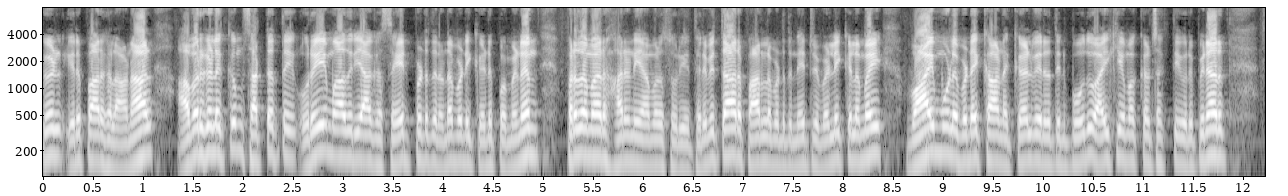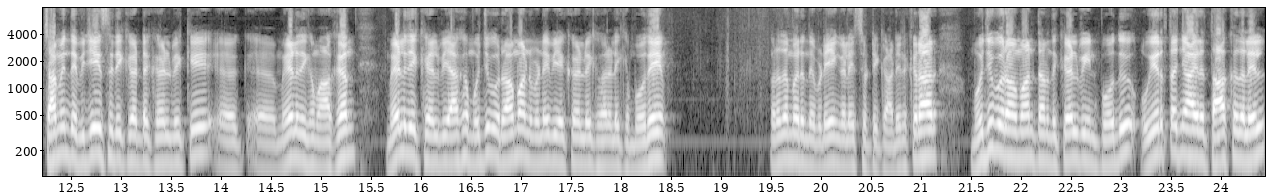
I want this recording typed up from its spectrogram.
கீழ் இருப்பார்களானால் அவர்களுக்கும் சட்டத்தை ஒரே மாதிரியாக செயற்படுத்த நடவடிக்கை எடுப்போம் என பிரதமர் ஹரணி அமரசூரிய தெரிவித்தார். பார்லிமெண்ட் நேற்று வெள்ளிக்கிழமை வாய்மூல விடைக்கான கேள்வி நேரத்தின் போது ஐக்கிய மக்கள் சக்தி உறுப்பினர் சமிந்த விஜயசிறி கேட்ட கேள்விக்கு மேலதிகமாக மேலதிக கேள்வியாக முஜிபுர் ரஹ்மான் வினவிய கேள்விக்கு வரளிக்கும் போதே பிரதமர் இந்த விடயங்களை சுட்டிக்காட்டியிருக்கிறார். முஜிபுர் ரஹ்மான் தனது கேள்வியின் போது உயிர்த்த ஞாயிறு தாக்குதலில்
